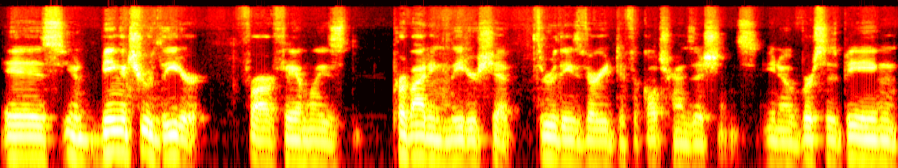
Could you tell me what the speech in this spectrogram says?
is you know being a true leader for our families providing leadership through these very difficult transitions you know versus being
